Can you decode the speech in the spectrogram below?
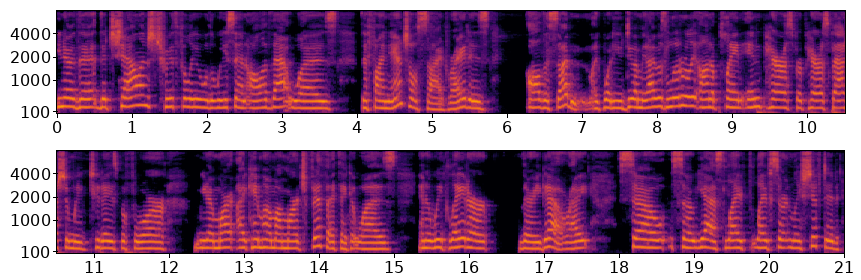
you know the the challenge, truthfully, with Louisa and all of that was the financial side. Right? Is all of a sudden. Like, what do you do? I mean, I was literally on a plane in Paris for Paris Fashion Week two days before, you know, Mar- I came home on March 5th, I think it was. And a week later, there you go. Right. So, so yes, life, life certainly shifted.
